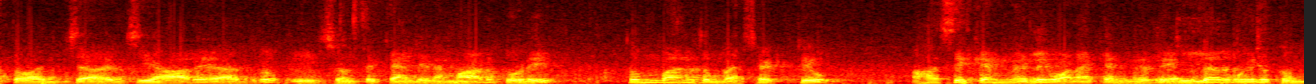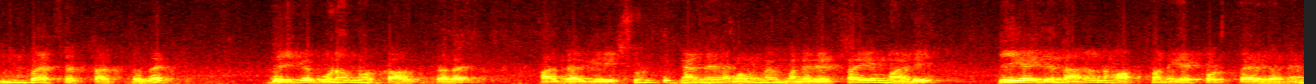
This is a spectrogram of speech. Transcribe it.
ಅಥವಾ ಅಜ್ಜ ಅಜ್ಜಿ ಯಾರೇ ಆದರೂ ಈ ಶುಂಠಿ ಕ್ಯಾಂಡಿನ ಮಾಡಿಕೊಡಿ. ತುಂಬಾ ತುಂಬ ಎಫೆಕ್ಟಿವ್ ಹಸಿ ಕೆಮ್ಮಿರಲಿ ಒಣ ಕೆಮ್ಮಿರಲಿ ಎಲ್ಲರಿಗೂ ಇದು ತುಂಬ ಎಫೆಕ್ಟ್ ಆಗ್ತದೆ. ಬೇಗ ಗುಣಮುಖ ಆಗ್ತಾರೆ. ಹಾಗಾಗಿ ಈ ಶುಂಠಿ ಕ್ಯಾಂಡಿನ ಒಮ್ಮೆ ಮನೆಗೆ ಟ್ರೈ ಮಾಡಿ. ಈಗ ಇದು ನಾನು ನಮ್ಮ ಅಪ್ಪನಿಗೆ ಕೊಡ್ತಾ ಇದ್ದೇನೆ.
